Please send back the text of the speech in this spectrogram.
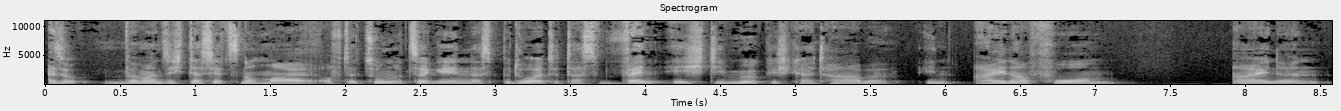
Also, wenn man sich das jetzt nochmal auf der Zunge zergehen lässt, bedeutet das, wenn ich die Möglichkeit habe, in einer Form einen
